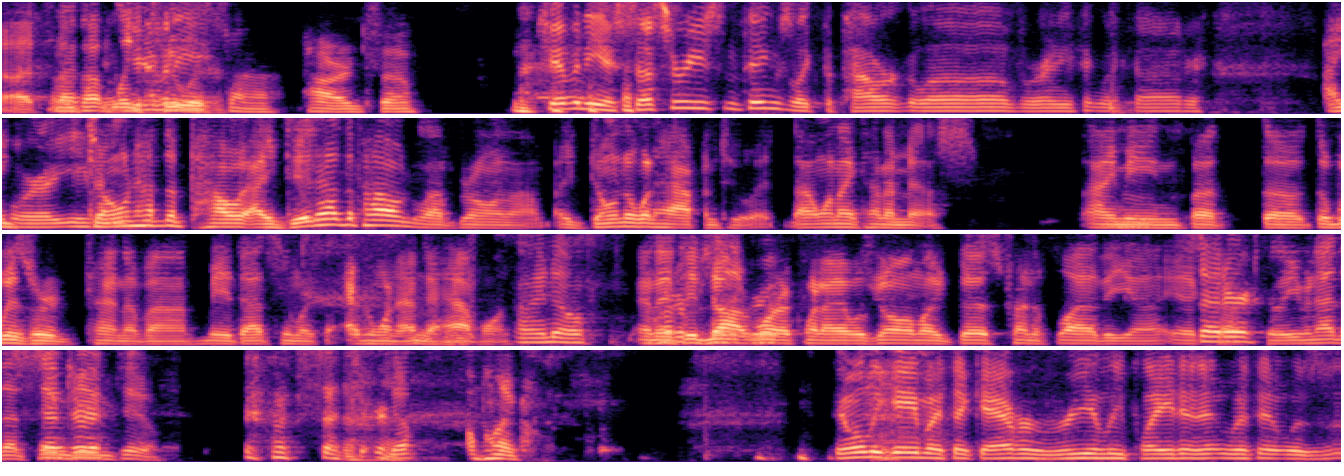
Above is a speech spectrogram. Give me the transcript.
Uh, it's And I thought something- Link 2 was uh, hard, so Do you have any accessories and things like the Power Glove or anything like that? Or I or even, don't have the power. I did have the power glove growing up. I don't know what happened to it. That one I kind of miss. I Mhm. mean, but the the wizard kind of uh, made that seem like everyone had to have one, I know, and it did not agree. work when I was going like this trying to fly the uh, aircraft. Center- So I even had that same center- game too. center. Yep. I'm like, The only game I think I ever really played in it with it was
